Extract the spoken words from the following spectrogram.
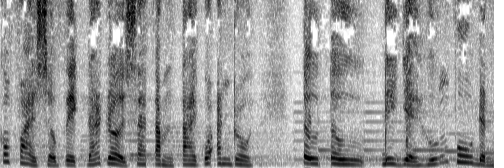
có vài sự việc đã rời xa tầm tay của anh rồi, từ từ đi về hướng vô định.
